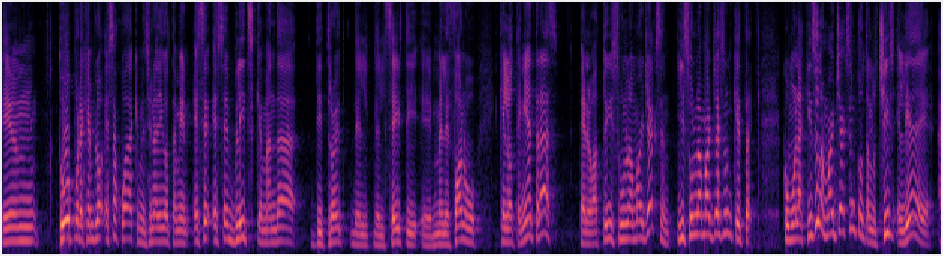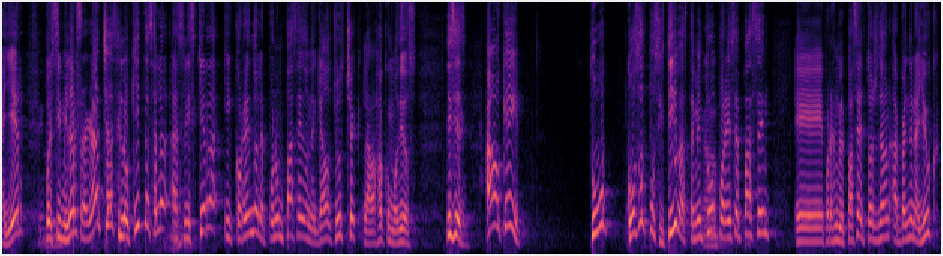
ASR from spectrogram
Em, tuvo, por ejemplo, esa jugada que menciona Diego también, ese, ese blitz que manda Detroit del, del safety, eh, Melefonwu, que lo tenía atrás, pero el vato hizo un Lamar Jackson. Hizo un Lamar Jackson que, como la que hizo Lamar Jackson contra los Chiefs el día de ayer, pues similar, se agacha, se lo quita, sale hacia la izquierda y corriendo le pone un pase donde Gal Juszczyk la baja como Dios. Dices, ah, ok, tuvo cosas positivas. También tuvo por ese pase, eh, por ejemplo, el pase de touchdown a Brandon Ayuk,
